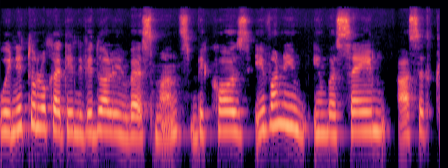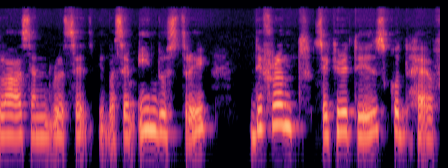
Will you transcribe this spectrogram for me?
we need to look at individual investments because even in, in the same asset class and let's say in the same industry, different securities could have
